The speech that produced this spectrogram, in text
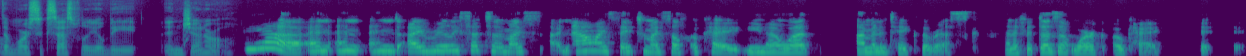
the more successful you'll be in general. Yeah, and and and I really said to my now I say to myself, okay, you know what? I'm going to take the risk, and if it doesn't work, okay, it, it,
